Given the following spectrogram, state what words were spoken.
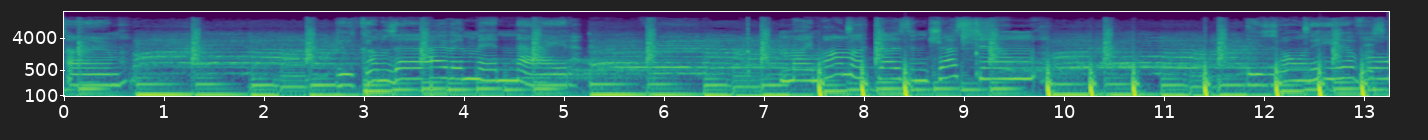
time. He comes alive at midnight. My mama doesn't trust him. He's only here for.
